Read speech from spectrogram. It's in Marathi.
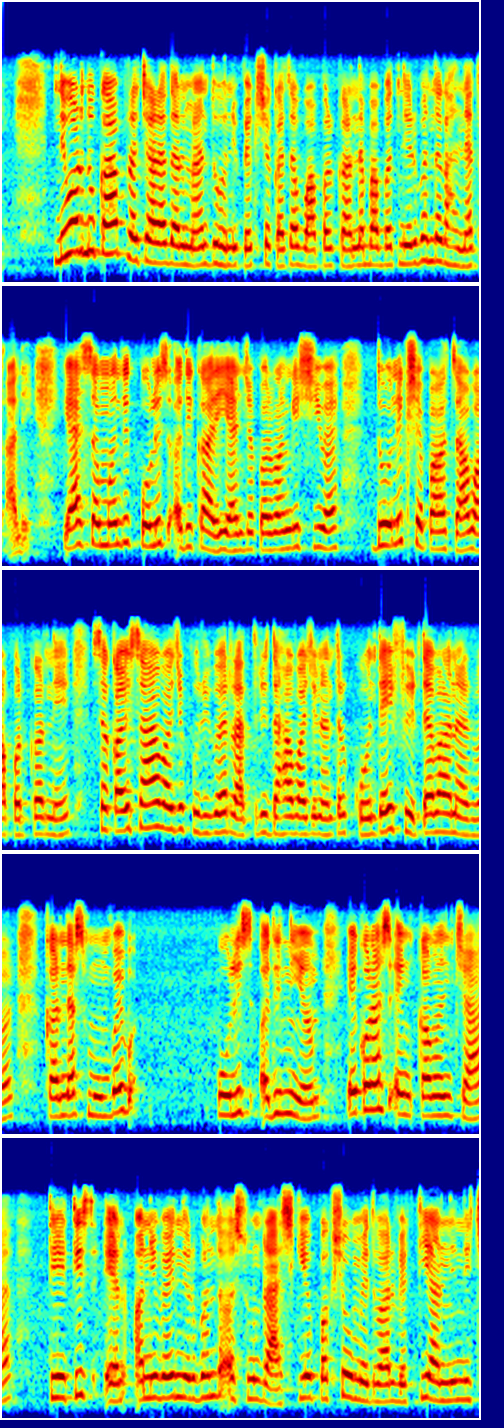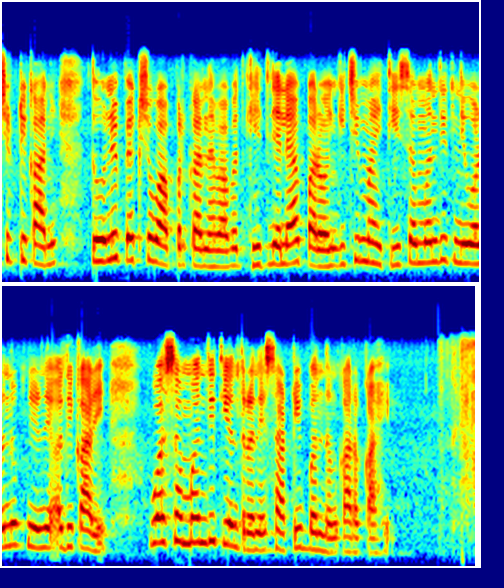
निवडणुका प्रचारादरम्यान ध्वनी प्रेक्षकाचा वापर करण्याबाबत निर्बंध घालण्यात आले. यास संबंधित पोलीस अधिकारी यांच्या परवानगीशिवाय ध्वनिक्षेपकाचा वापर करणे सकाळी सहा वाजेपूर्वीवर रात्री दहा वाजेनंतर कोणत्याही फिरत्या वाहनावर करण्यास मुंबई पोलीस अधिनियम एकोणीसशे एक्कावन्नच्या तेहतीस एन अन्वये निर्बंध असून राजकीय पक्ष उमेदवार व्यक्ती यांनी निश्चित ठिकाणी ध्वनिपेक्ष वापर करण्याबाबत घेतलेल्या परवानगीची माहिती संबंधित निवडणूक निर्णय अधिकारी व संबंधित यंत्रणेसाठी बंधनकारक आहे.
